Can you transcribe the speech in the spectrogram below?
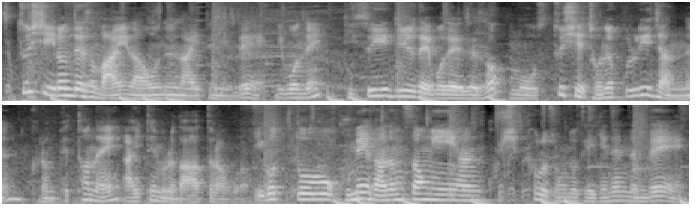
스투시 이런 데서 많이 나오는 아이템인데 이번에 thisisneverthat에서 뭐 스투시에 전혀 꿀리지 않는 그런 패턴의 아이템으로 나왔더라고요. 이것도 구매 가능성이 한 90% 정도 되긴 했는데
